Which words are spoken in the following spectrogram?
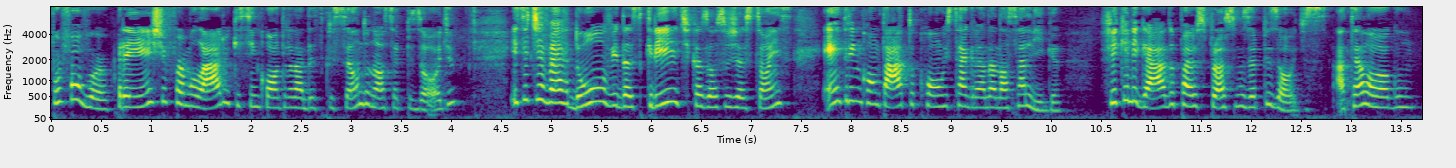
por favor, preencha o formulário que se encontra na descrição do nosso episódio. E se tiver dúvidas, críticas ou sugestões, entre em contato com o Instagram da nossa liga. Fique ligado para os próximos episódios. Até logo!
